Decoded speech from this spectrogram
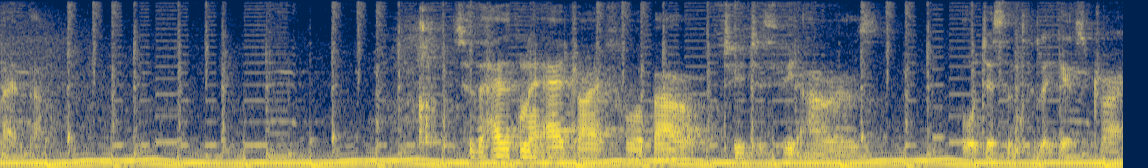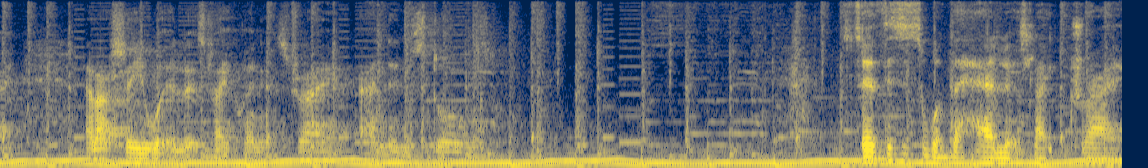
like that. So the hair is gonna air dry for about two to three hours or just until it gets dry. And I'll show you what it looks like when it's dry and installed. So this is what the hair looks like dry.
